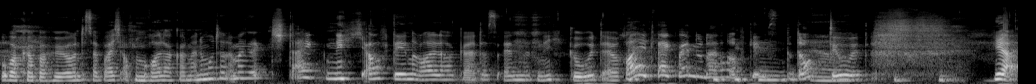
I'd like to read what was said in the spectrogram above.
Oberkörperhöhe und deshalb war ich auf einem Rollhocker und meine Mutter hat immer gesagt, steig nicht auf den Rollhocker, das endet nicht gut. Er rollt weg, wenn du da drauf gehst. Don't Ja. do it. Ja,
